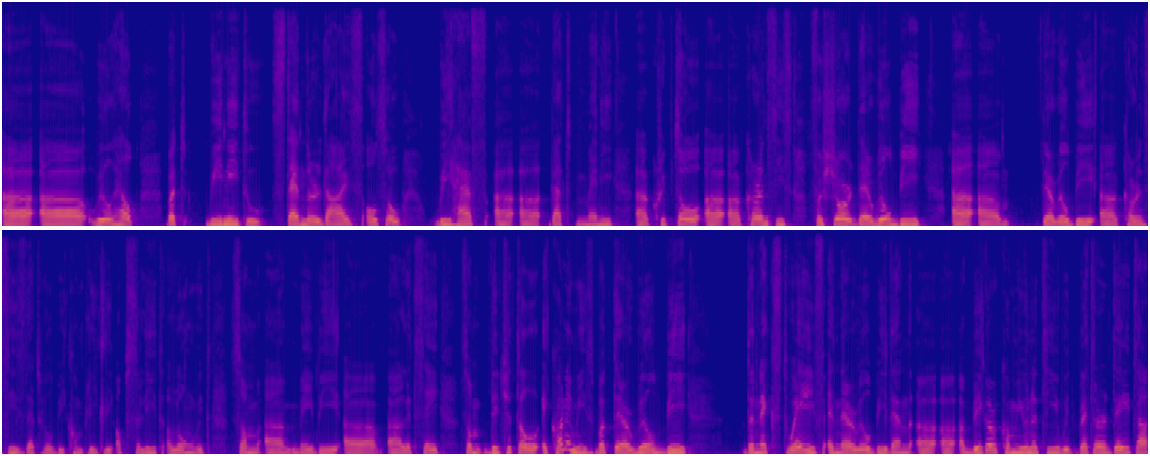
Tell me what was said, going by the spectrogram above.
uh, uh, will help. But we need to standardize also we have uh, uh, that many uh, crypto uh, uh, currencies, for sure there will be uh, um, there will be currencies that will be completely obsolete, along with some um, maybe let's say some digital economies. But there will be the next wave and there will be then a, a, a bigger community with better data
